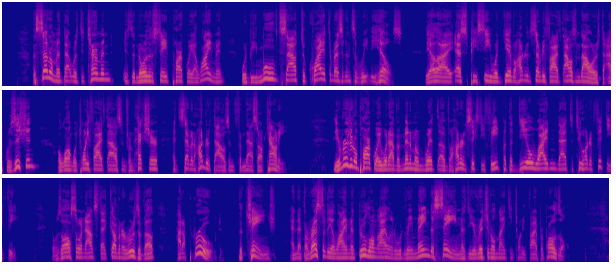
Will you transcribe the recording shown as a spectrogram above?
The settlement that was determined is the Northern State Parkway alignment would be moved south to quiet the residents of Wheatley Hills. The LISPC would give $175,000 to acquisition, along with $25,000 from Heckscher and $700,000 from Nassau County. The original parkway would have a minimum width of 160 feet, but the deal widened that to 250 feet. It was also announced that Governor Roosevelt had approved the change and that the rest of the alignment through Long Island would remain the same as the original 1925 proposal.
